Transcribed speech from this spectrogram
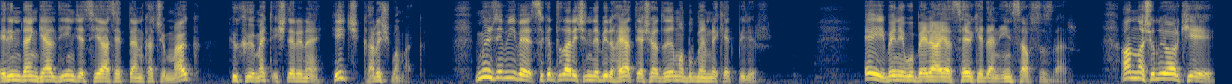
elimden geldiğince siyasetten kaçınmak, hükümet işlerine hiç karışmamak. Münzevi ve sıkıntılar içinde bir hayat yaşadığımı bu memleket bilir. Ey beni bu belaya sevk eden insafsızlar! Anlaşılıyor ki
